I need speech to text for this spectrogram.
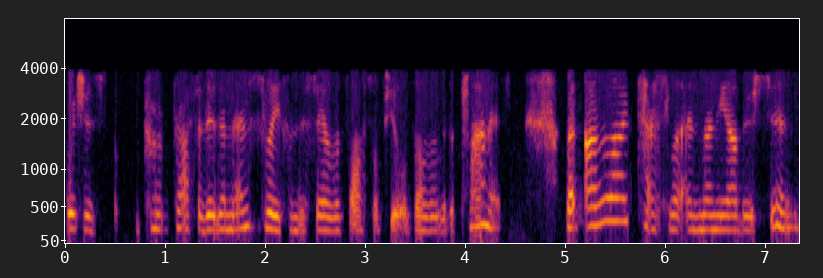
which has profited immensely from the sale of fossil fuels all over the planet. But unlike Tesla and many others since,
